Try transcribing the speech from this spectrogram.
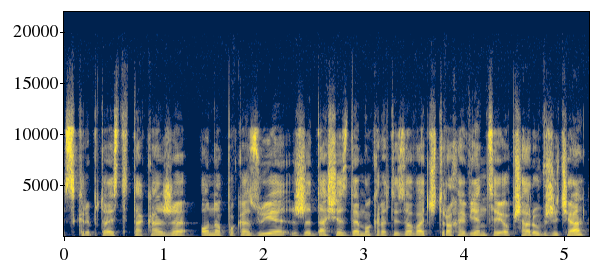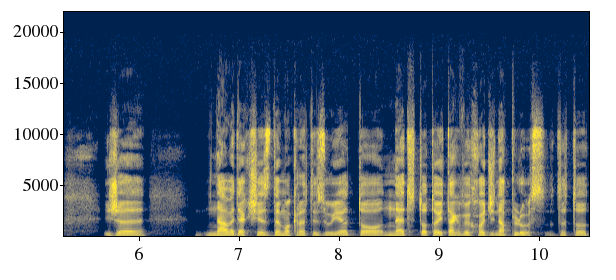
z krypto jest taka, że ono pokazuje, że da się zdemokratyzować trochę więcej obszarów życia i że nawet jak się zdemokratyzuje, to netto to i tak wychodzi na plus. To, to,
